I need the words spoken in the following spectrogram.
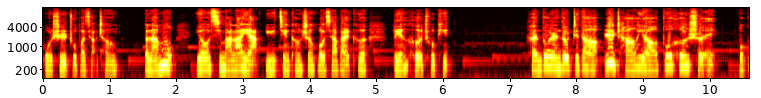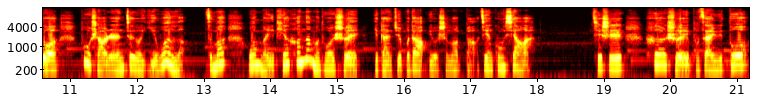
我是主播小程。本栏目由喜马拉雅与健康生活小百科联合出品。很多人都知道日常要多喝水，不过不少人就有疑问了：怎么我每天喝那么多水，也感觉不到有什么保健功效啊？其实喝水不在于多，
